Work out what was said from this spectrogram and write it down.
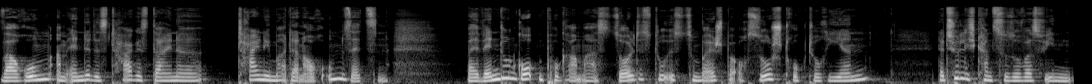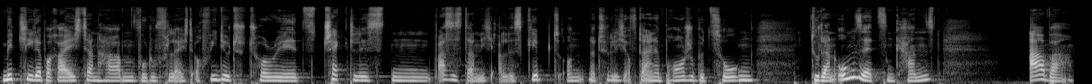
warum am Ende des Tages deine Teilnehmer dann auch umsetzen. Weil wenn du ein Gruppenprogramm hast, solltest du es zum Beispiel auch so strukturieren, Natürlich kannst du sowas wie einen Mitgliederbereich dann haben, wo du vielleicht auch Videotutorials, Checklisten, was es da nicht alles gibt und natürlich auf deine Branche bezogen, du dann umsetzen kannst. Aber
